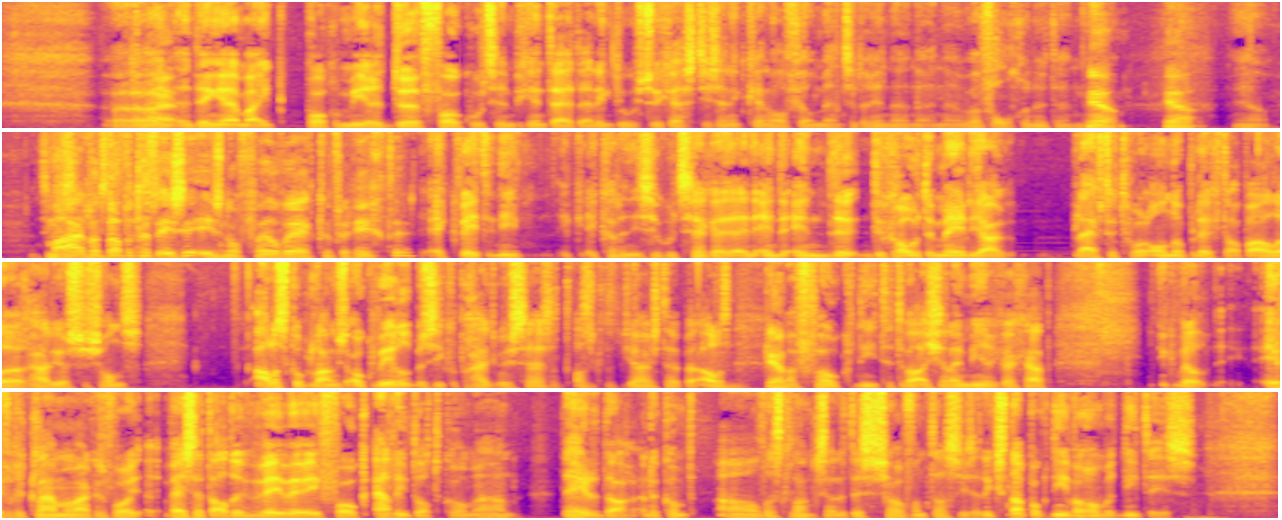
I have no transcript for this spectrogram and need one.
ja. dingen. Maar ik programmeer de focus in de begintijd... en ik doe suggesties en ik ken wel veel mensen erin. En, en, we volgen het. En, Ja, ja. ja, het Maar wat dat betreft is er is nog veel werk te verrichten. Ik weet het niet. Ik, ik kan het niet zo goed zeggen. In, in, in de, de grote media blijft het gewoon onderbelicht op alle radiostations. Alles komt langs. Ook wereldmuziek op Radio 6, als ik het juist heb. Alles. Ja. Maar folk niet. Terwijl als je naar Amerika gaat... Ik wil even reclame maken ervoor. Wij zetten altijd www.folkalley.com aan. De hele dag. En er komt alles langs. En het is zo fantastisch. En ik snap ook niet waarom het niet is.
